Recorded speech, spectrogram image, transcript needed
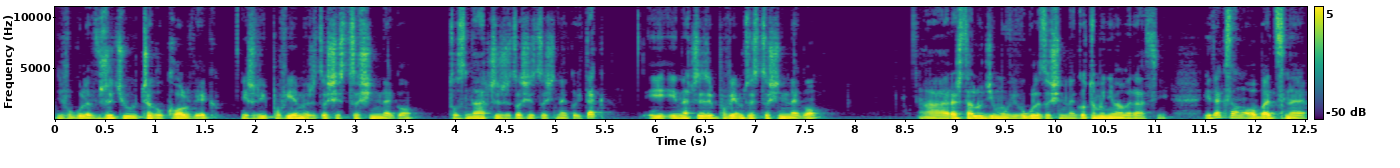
i w ogóle w życiu czegokolwiek, jeżeli powiemy, że coś jest coś innego, to znaczy, że coś jest coś innego. I tak, i, znaczy powiemy, że jest coś innego, a reszta ludzi mówi w ogóle coś innego, to my nie mamy racji. I tak samo obecne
